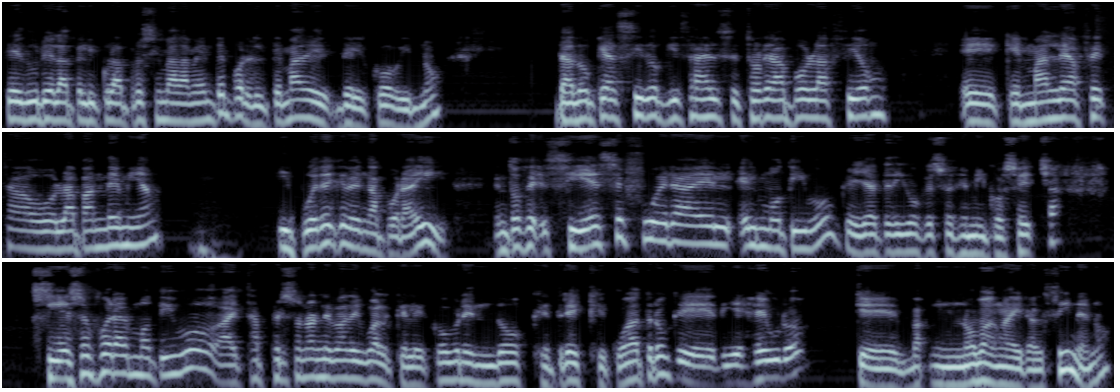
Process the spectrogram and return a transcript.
que dure la película aproximadamente por el tema del COVID, ¿no? Dado que ha sido quizás el sector de la población eh, que más le ha afectado la pandemia y puede que venga por ahí. Entonces, si ese fuera el, motivo, que ya te digo que eso es de mi cosecha, si ese fuera el motivo, a estas personas les va da igual que le cobren dos, que tres, que cuatro, que diez euros, que no van a ir al cine, ¿no?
